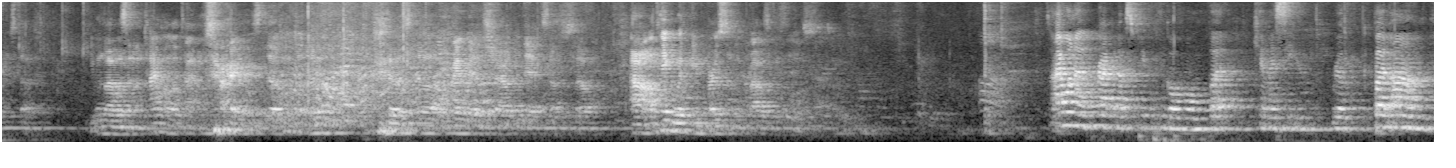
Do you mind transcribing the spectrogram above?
and stuff. Even though I wasn't on time all the time, I'm sorry, it was still, it was still a great way to start out the day and stuff. So I don't know, I'll take it with me personally, probably. I want to wrap it up so people can go home, but Kim, I see you real quick. But um,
